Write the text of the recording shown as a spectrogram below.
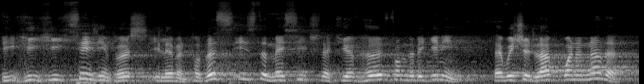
He, he, he, says in verse 11, For this is the message that you have heard from the beginning, that we should love one another.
